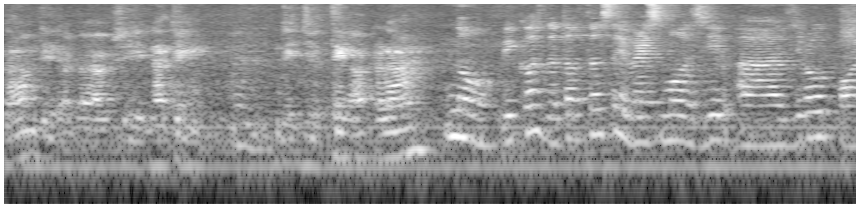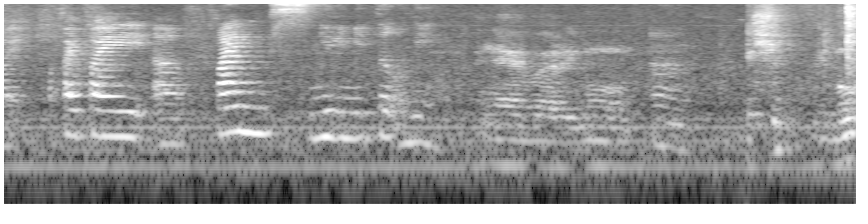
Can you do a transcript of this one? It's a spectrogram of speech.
Lump did a biopsy, nothing. Mm. Did you take out the lump? No, because the doctor say very small, zero, uh, 0.55 uh, 5 millimeter only. Never remove. Uh, They should remove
